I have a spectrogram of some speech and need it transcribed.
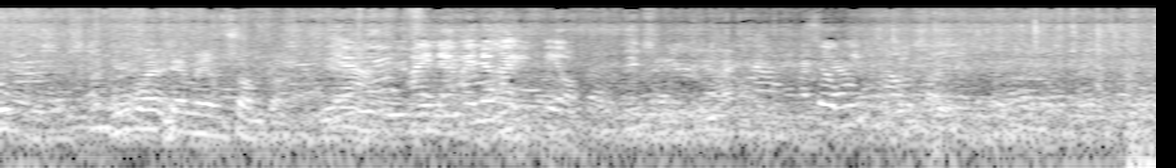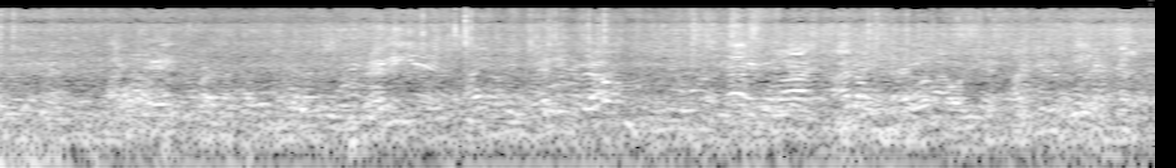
we let him in sometimes. Yeah, I know. I know how you feel. So we held. Really should have it out. And it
